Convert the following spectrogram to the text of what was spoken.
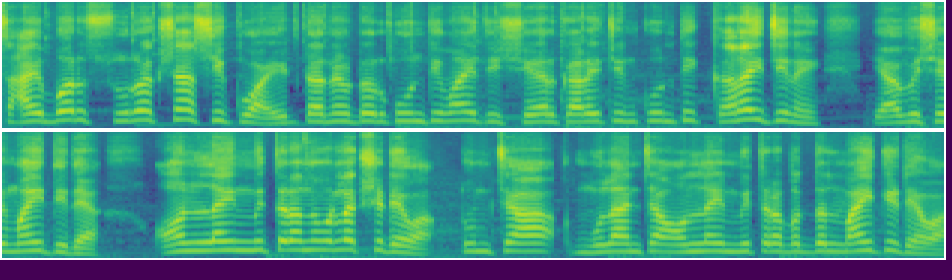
सायबर सुरक्षा शिकवा. इंटरनेटवर कोणती माहिती शेअर करायची आणि कोणती करायची नाही याविषयी माहिती द्या. ऑनलाईन मित्रांवर लक्ष ठेवा. तुमच्या मुलांच्या ऑनलाईन मित्राबद्दल माहिती ठेवा.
